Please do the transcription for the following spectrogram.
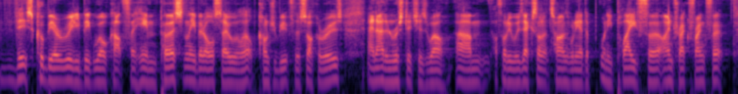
This could be a really big World Cup for him personally, but also will help contribute for the Socceroos and Ajdin Hrustic as well. Um, I thought he was excellent at times when he had to, when he played for Eintracht Frankfurt.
